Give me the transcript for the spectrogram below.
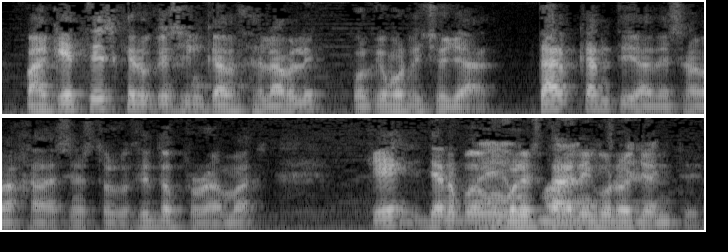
Paquetes creo que es incancelable porque hemos dicho ya tal cantidad de salvajadas en estos 200 programas que ya no podemos molestar a ningún oyente.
